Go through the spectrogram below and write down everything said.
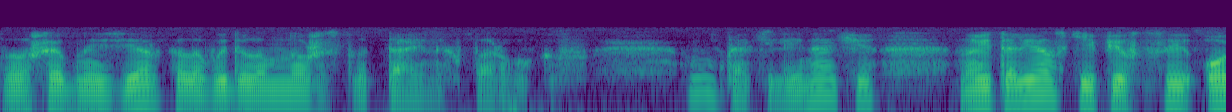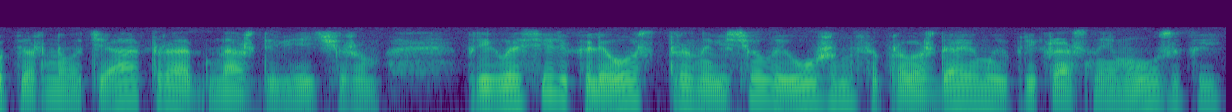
волшебное зеркало выдало множество тайных пороков. Ну, так или иначе, но итальянские певцы оперного театра однажды вечером пригласили Калиостро на веселый ужин, сопровождаемый прекрасной музыкой,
